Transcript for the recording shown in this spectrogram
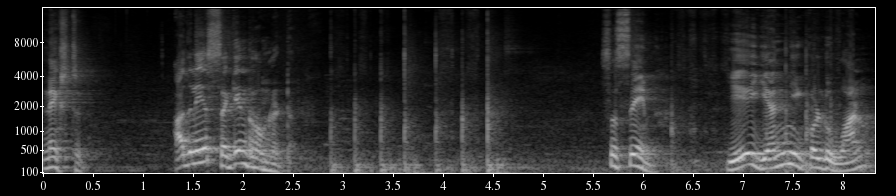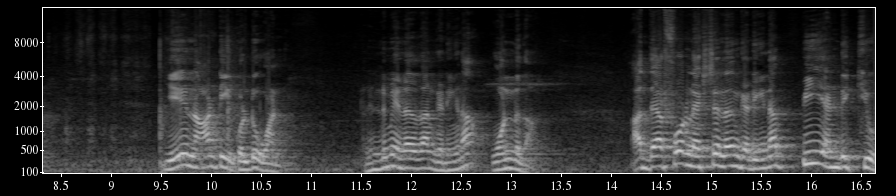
நெக்ஸ்ட் அதுலேயே செகண்ட் ரோம்லெட் so same a n equal to one a naught equal to one ரெண்டுமே என்னது தான் கேட்டிங்கன்னா ஒன்று தான் அது தேர் ஃபோர் நெக்ஸ்ட் என்னதுன்னு கேட்டிங்கன்னா பி அண்டு கியூ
